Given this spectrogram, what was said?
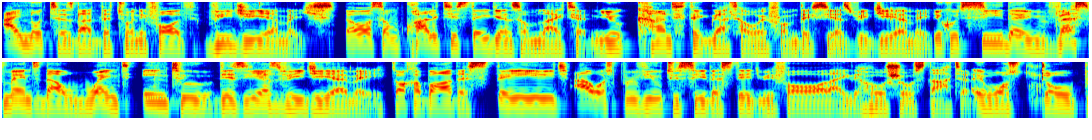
I noticed at the 24th VGMAs. There was some quality stage and some lighting. You can't take that away from this year's VGMA. You could see the investment that went into this year's VGMA. Talk about the stage. I was previewed to see the stage before like the whole show started. It was dope.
